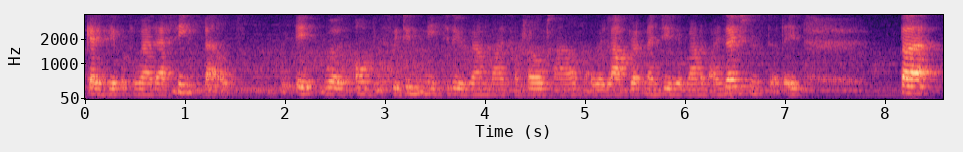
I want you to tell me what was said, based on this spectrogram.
getting people to wear their seat belts, it was obvious. We didn't need to do randomised control trials or elaborate Mendelian randomisation studies. But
